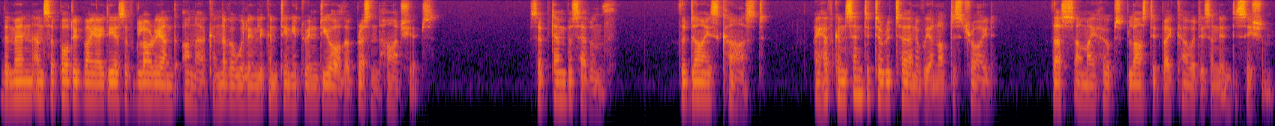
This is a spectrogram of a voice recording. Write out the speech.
The men unsupported by ideas of glory and honour can never willingly continue to endure the present hardships. September 7th. The die is cast. I have consented to return if we are not destroyed. Thus are my hopes blasted by cowardice and indecision.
